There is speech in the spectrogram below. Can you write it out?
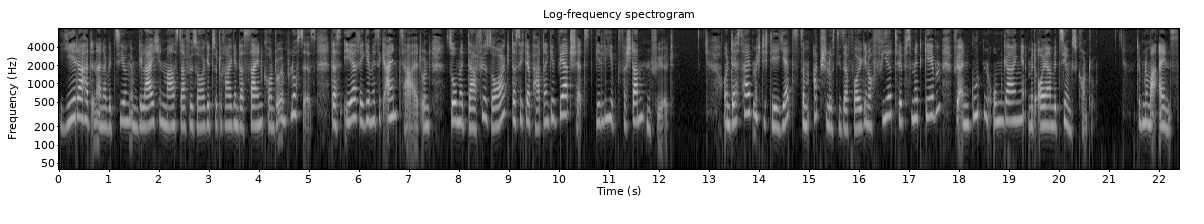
jeder hat in einer Beziehung im gleichen Maß dafür Sorge zu tragen, dass sein Konto im Plus ist, dass er regelmäßig einzahlt und somit dafür sorgt, dass sich der Partner gewertschätzt, geliebt, verstanden fühlt. Und deshalb möchte ich dir jetzt zum Abschluss dieser Folge noch vier Tipps mitgeben für einen guten Umgang mit eurem Beziehungskonto. Tipp Nummer eins:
